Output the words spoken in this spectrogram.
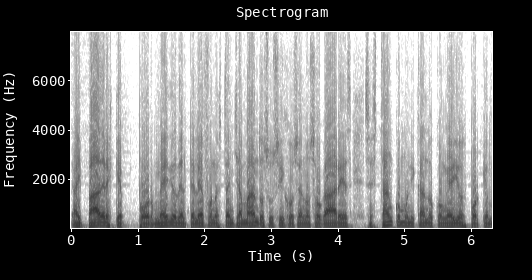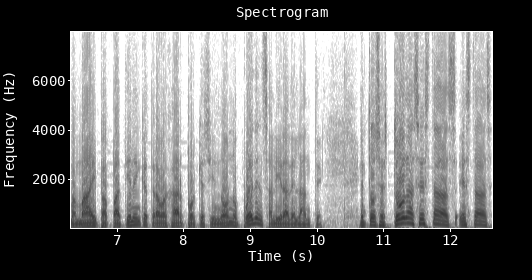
Hay padres que por medio del teléfono están llamando a sus hijos en los hogares, se están comunicando con ellos porque mamá y papá tienen que trabajar porque si no, no pueden salir adelante. Entonces, todas estas, estas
